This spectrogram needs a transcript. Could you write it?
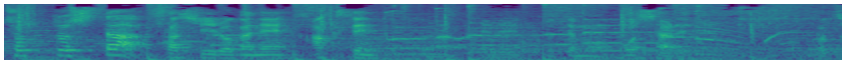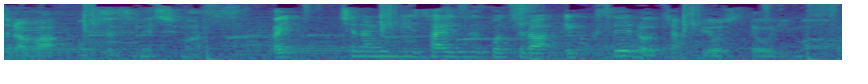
ちょっとした差し色がねアクセントとなってねとてもおしゃれです。こちらはおすすめします。はいちなみにサイズこちら XL を着用しております。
